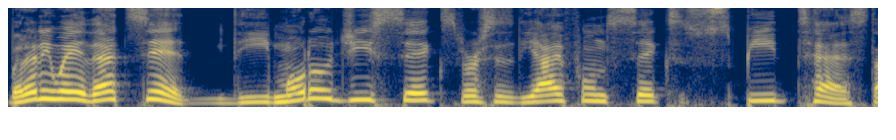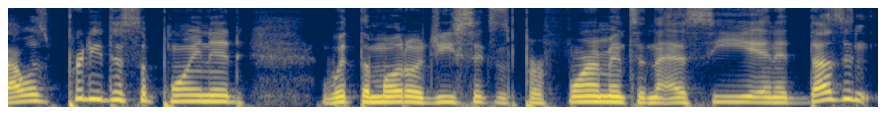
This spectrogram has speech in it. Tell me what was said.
But anyway, that's it. The Moto G6 versus the iPhone 6 speed test. I was pretty disappointed with the Moto G6's performance in the SE, and it doesn't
